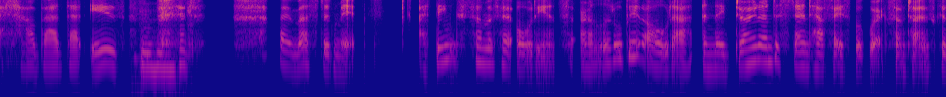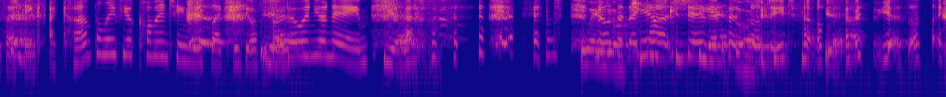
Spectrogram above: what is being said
how bad that is. Mhm. And I must admit, I think some of her audience are a little bit older and they don't understand how Facebook works sometimes because I think, I can't believe you're commenting this like with your photo Yes. and your name. Yes. and Where not your that they kids can't share their it, personal or- details. Yeah. But yes, I'm like,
